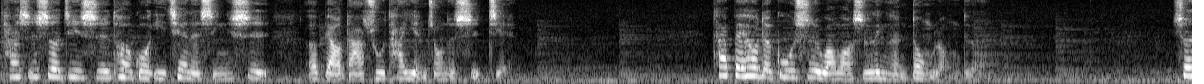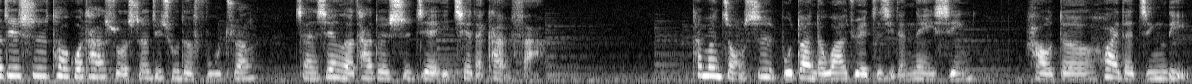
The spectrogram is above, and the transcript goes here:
它是设计师透过一切的形式而表达出他眼中的世界。它背后的故事往往是令人动容的。设计师透过他所设计出的服装，展现了他对世界一切的看法。他们总是不断的挖掘自己的内心，好的、坏的经历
